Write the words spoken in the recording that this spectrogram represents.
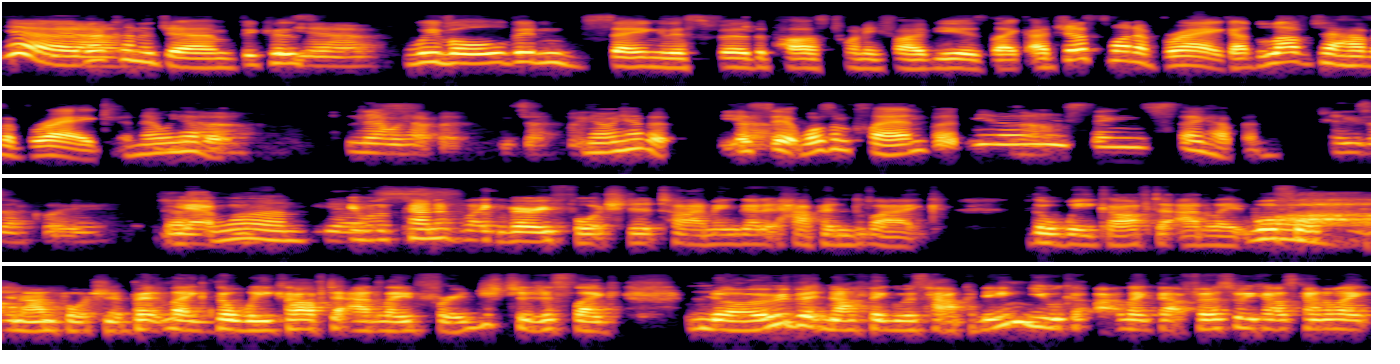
Yeah, Yeah. that kind of jam. Because Yeah, we've all been saying this for the past 25 years. Like, I just want a break. I'd love to have a break. And now we have it. Now we have it. Exactly. Now we have it. yeah, That's it. It wasn't planned, but you know, No. these things, they happen. Exactly. That's Yeah, it was- one. Yes. It was kind of like very fortunate timing that it happened like the week after Adelaide. Well, fortunate and unfortunate, but like the week after Adelaide Fringe to just like know that nothing was happening. You were like that first week, I was kind of like,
